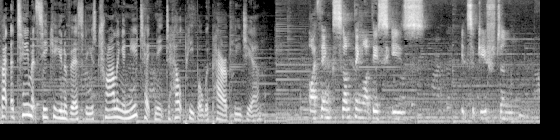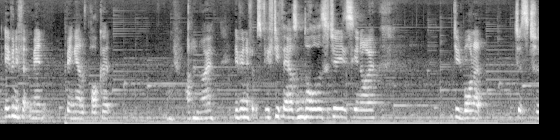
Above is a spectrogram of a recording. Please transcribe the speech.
But a team at CQ University is trialling a new technique to help people with paraplegia. I think something like this is it's a gift, and even if it meant being out of pocket, I don't know, even if it was fifty thousand dollars, geez, you know, you'd want it just to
